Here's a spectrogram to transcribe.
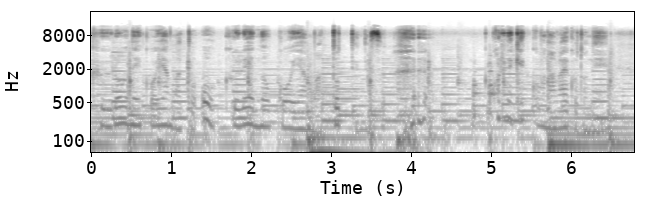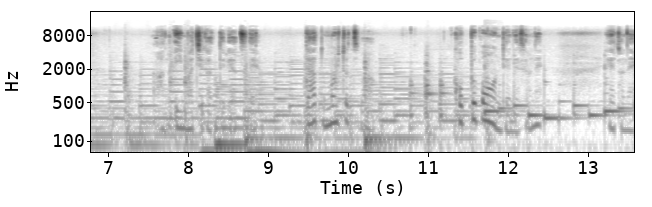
黒猫ヤマトをクレノコヤマトって言うんです。これで結構長いことね言い間違ってるやつでであともう一つはコップボーンって言うんですよね。えっ、ー、とね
